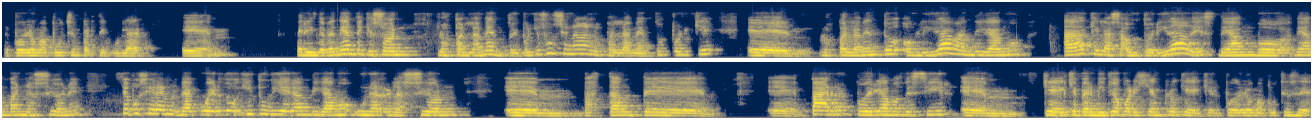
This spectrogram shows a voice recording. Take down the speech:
el, pueblo mapuche en particular pero independiente, que son los parlamentos. ¿Y por qué funcionaban los parlamentos? Porque eh, los parlamentos obligaban, digamos, a que las autoridades de, ambos, de ambas naciones se pusieran de acuerdo y tuvieran, digamos, una relación eh, bastante eh, par, podríamos decir, que, permitió, por ejemplo, que, el pueblo mapuche se,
